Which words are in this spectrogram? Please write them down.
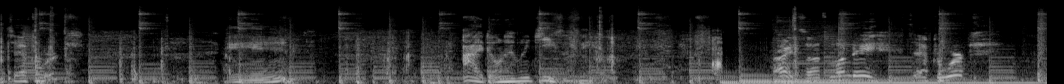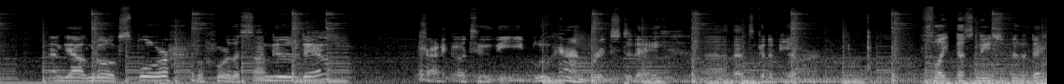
It's after work. And I don't have any keys on me. Alright, so it's Monday. It's after work. I'm get out and go explore before the sun goes down. Trying to go to the Blue Heron Bridge today. Uh, that's going to be our flight destination for the day.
